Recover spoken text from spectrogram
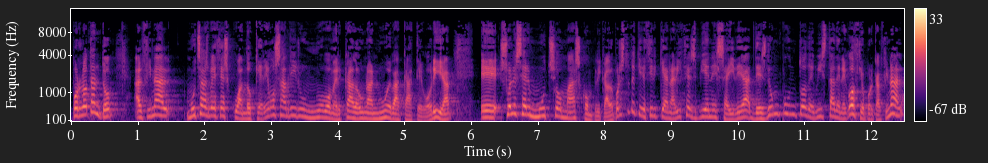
Por lo tanto, al final, muchas veces cuando queremos abrir un nuevo mercado, una nueva categoría, eh, suele ser mucho más complicado. Por esto te quiero decir que analices bien esa idea desde un punto de vista de negocio, porque al final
